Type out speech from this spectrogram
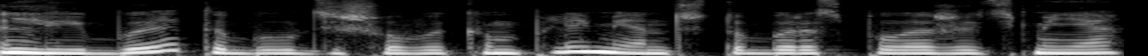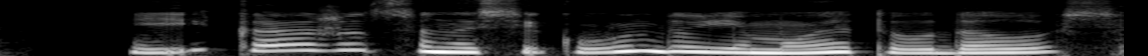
либо это был дешевый комплимент, чтобы расположить меня. И, кажется, на секунду ему это удалось».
